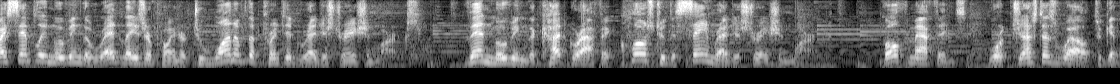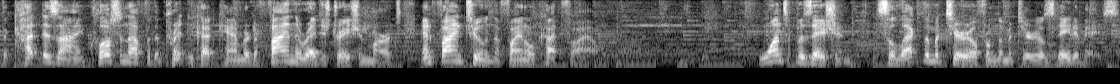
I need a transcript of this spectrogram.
by simply moving the red laser pointer to one of the printed registration marks. Then moving the cut graphic close to the same registration mark. Both methods work just as well to get the cut design close enough for the print and cut camera to find the registration marks and fine tune the final cut file. Once positioned, select the material from the materials database.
